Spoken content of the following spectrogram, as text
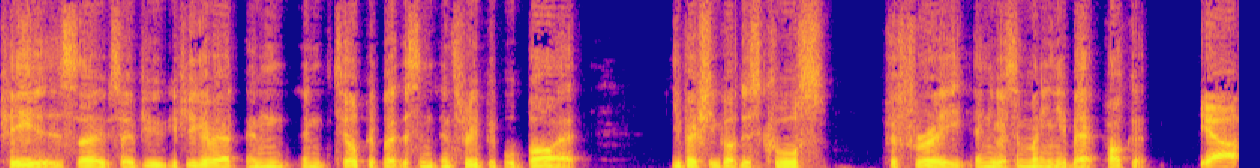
peers, so so if you if you go out and, and tell people about this and, and three people buy it, you've actually got this course for free and you've got some money in your back pocket. Yeah.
